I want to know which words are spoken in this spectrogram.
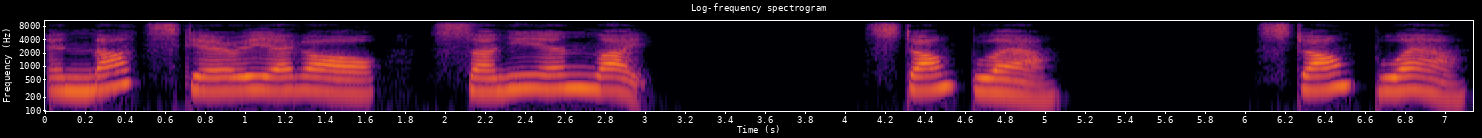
And not scary at all, sunny and light. Stomp blam. Stomp blam.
